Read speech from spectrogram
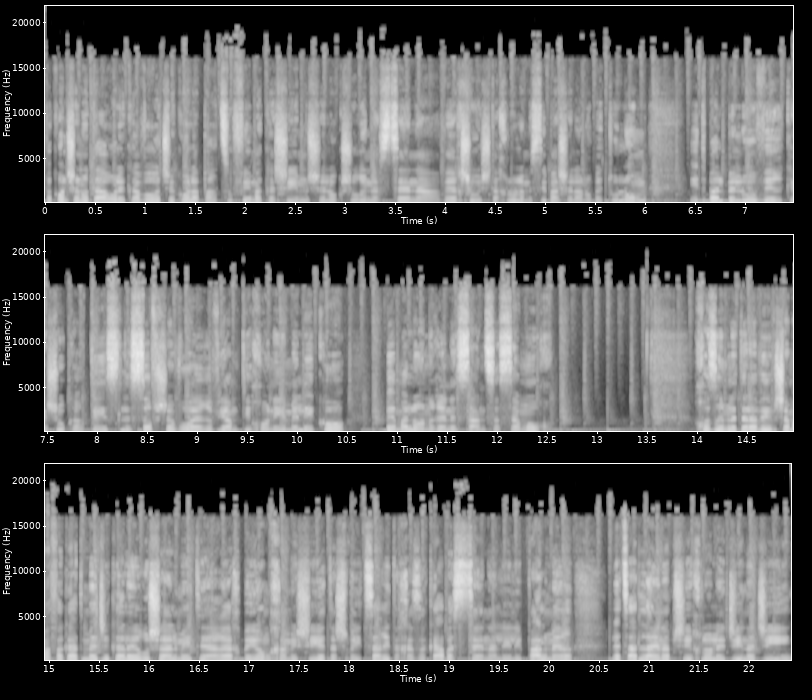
וכל שנותר הוא לקוות שכל הפרצופים הקשים שלא קשורים לסצנה ואיכשהו השתחלו למסיבה שלנו בטולום, יתבלבלו וירכשו כרטיס לסוף שבוע ערב ים תיכוני עם אליקו במלון רנסאנס הסמוך. חוזרים לתל אביב, שם הפקת מג'יקל הירושלמי תארח ביום חמישי את השוויצרית החזקה בסצנה, לילי פלמר, לצד line-up שיכלול את ג'ינה ג'י,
